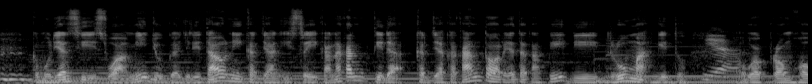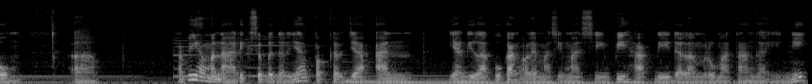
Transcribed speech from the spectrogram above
kemudian si suami juga jadi tahu nih kerjaan istri karena kan tidak kerja ke kantor ya, tetapi di rumah gitu Ya. work from home. Uh, tapi yang menarik sebenarnya pekerjaan yang dilakukan oleh masing-masing pihak di dalam rumah tangga ini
